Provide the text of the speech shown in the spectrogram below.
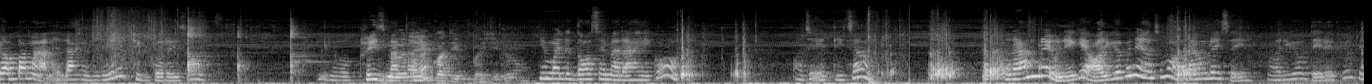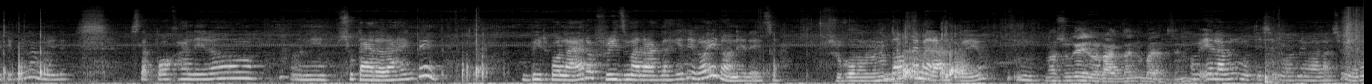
डब्बामा हालेर राख्यो भने धेरै टिक्दो रहेछ। यो फ्रिजमा यो त यो मैले दसैँमा राखेको। अझै यति छ। राम्रै हुने कि? हरियो पनि अहिलेसम्म राम्रै छ यो। हरियो धेरै थियो त्यति बेला। मैले यसलाई पखालेर अनि सुकाएर राखेको थिएँ। बिर्को लाएर फ्रिजमा राख्दाखेरि रहिरहने रहेछ। सुकाउनु दसैँमा राखेको यो अब यसलाई पनि म त्यसै गर्नेवाला छु हेर।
